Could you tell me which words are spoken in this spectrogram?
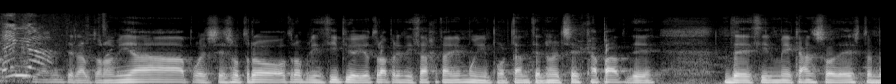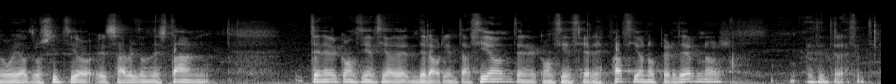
Venga. Realmente La autonomía pues es otro, otro principio y otro aprendizaje también muy importante, ¿no? El ser capaz de, de decir me canso de esto, me voy a otro sitio, el saber dónde están, tener conciencia de, de la orientación, tener conciencia del espacio, no perdernos, etcétera, etcétera.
